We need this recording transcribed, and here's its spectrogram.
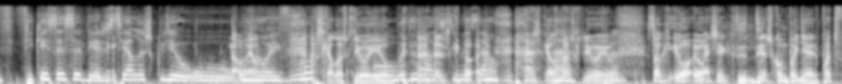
Fiquei sem saber se ela escolheu o, Não, o ela- noivo. Acho que ela escolheu o de acho, que ela, acho que ela Ah, escolheu ele. pronto. Só que eu, eu acho é que dizeres companheiro, podes,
